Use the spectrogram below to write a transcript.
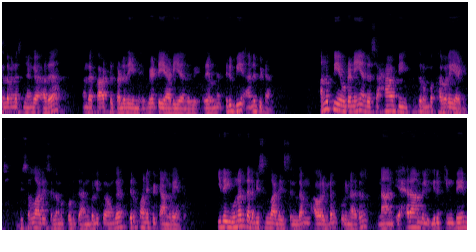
செல்லம் என்ன செஞ்சாங்க? அதை அந்த காட்டு கழுதையை வேட்டையாடிய அந்த திருப்பி அனுப்பிட்டாங்க. அனுப்பிய உடனே அந்த சஹாபி வந்து ரொம்ப கவலையாயிடுச்சு. நபி சொல்லா அலி செல்லம் கொடுத்த அன்பளிப்பு அவங்க திரும்ப அனுப்பிட்டாங்களே என்று. இதை உணர்ந்த நபி சொல்லா அலி செல்லம் அவர்களிடம் கூறினார்கள் நான் எஹ்ராமில் இருக்கின்றேன்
